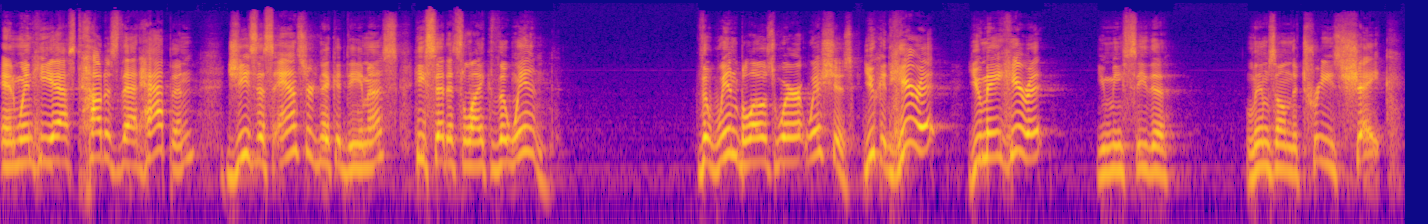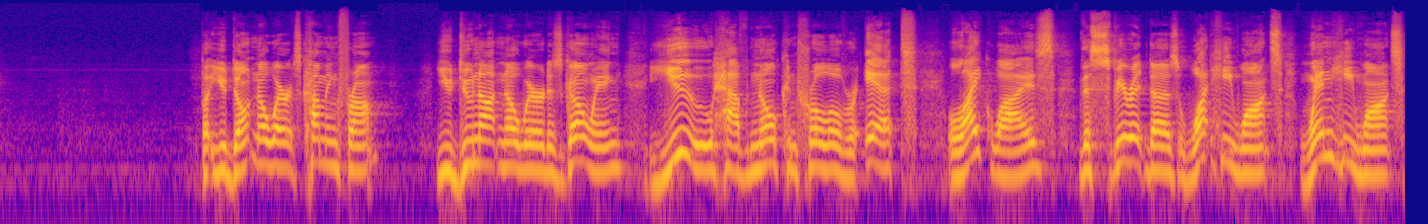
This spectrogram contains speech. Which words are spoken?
And when he asked, How does that happen? Jesus answered Nicodemus, He said, It's like the wind. The wind blows where it wishes. You can hear it, you may hear it, you may see the limbs on the trees shake, but you don't know where it's coming from. You do not know where it is going. You have no control over it. Likewise, the Spirit does what He wants, when He wants,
